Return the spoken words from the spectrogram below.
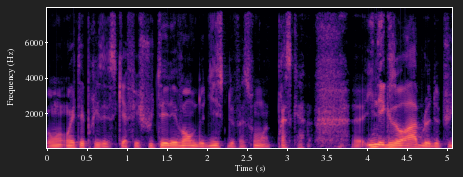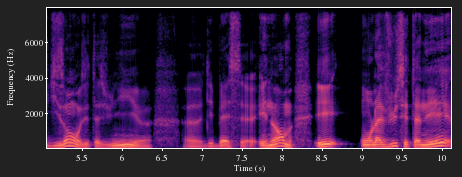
ont, été prises, ce qui a fait chuter les ventes de disques de façon euh, presque euh, inexorable depuis dix ans aux États-Unis, des baisses énormes. Et on l'a vu cette année,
